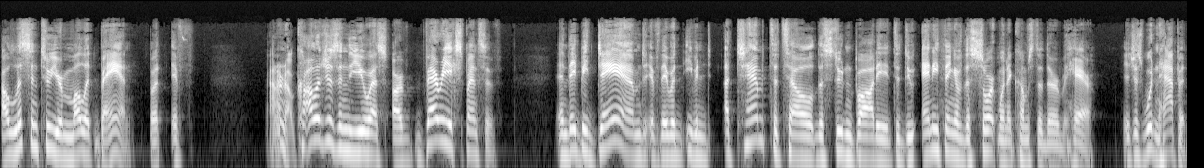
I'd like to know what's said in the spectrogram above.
I'll listen to your mullet ban. But if I don't know, colleges in the U.S. are very expensive, and they'd be damned if they would even attempt to tell the student body to do anything of the sort when it comes to their hair. It just wouldn't happen.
